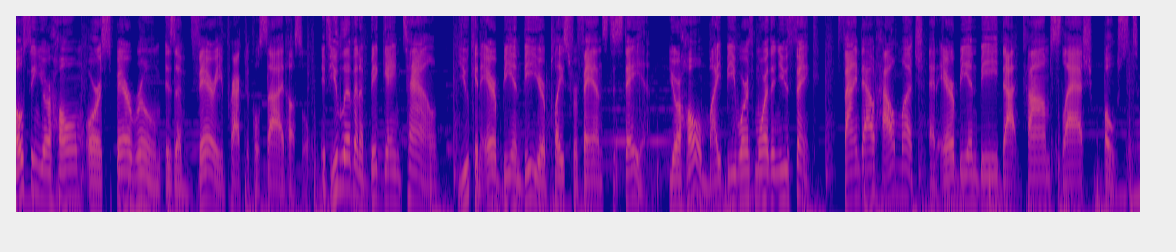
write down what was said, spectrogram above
Hosting your home or a spare room is a very practical side hustle. If you live in a big game town, you can Airbnb your place for fans to stay in. Your home might be worth more than you think. Find out how much at airbnb.com/slash host.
